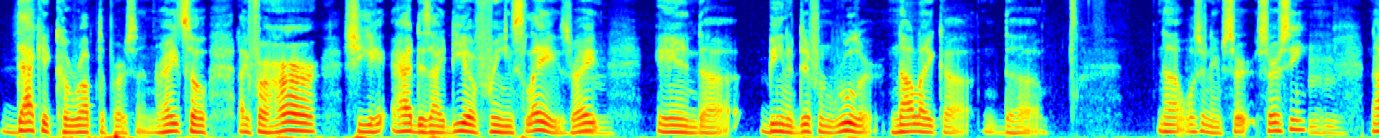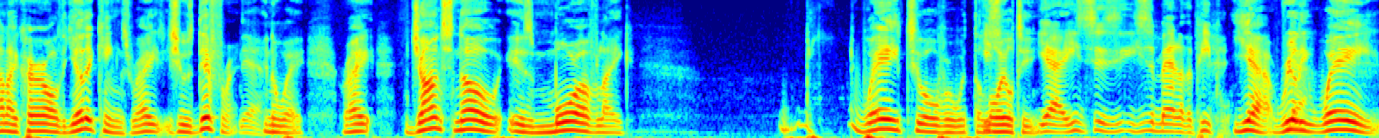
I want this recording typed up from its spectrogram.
that could corrupt a person, right? So, like for her, she had this idea of freeing slaves, right? And uh, being a different ruler, not like uh, the not what's her name, Cer- Cersei, not like her all the other kings, right? She was different Yeah. in a way, right? Jon Snow is more of like way too over with the He's- loyalty. Yeah, he's he's he's a man of the people. Yeah, really Yeah. way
